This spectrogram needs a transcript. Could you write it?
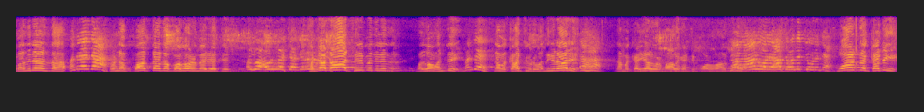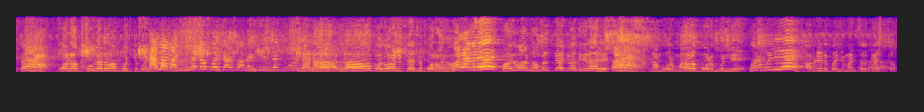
இன்னைக்கு வந்துட்டே இருந்தா உன்னை பார்த்தா அந்த பகவான் மாதிரியே தெரியும் இருந்து பகவான் வந்து நம்ம காட்சி விட வந்துகிறாரு. ஆஹா. நம்ம கையால் ஒரு மாலை கட்டி போடலாம். ஒரு ஆசை வந்துச்சு உனக்கு. போன கடி. போன பூ கடலாம் மூட்டு போய் ஆமா ஆமா இனிமே தான் போய் போகணும். என்னடா எல்லாம் பகவான் தேடின்னு போறாங்க. போறாங்களே. பகவான் நம்மள தேடி வந்துக்கிறாரு. நம்ம ஒரு மாலை போட முடியல போட முடியலையே. அப்படின்னு கொஞ்சம் மனசுல கஷ்டம்.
